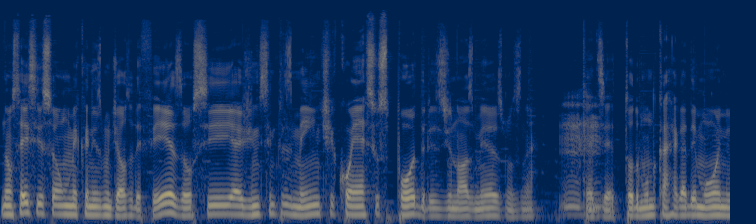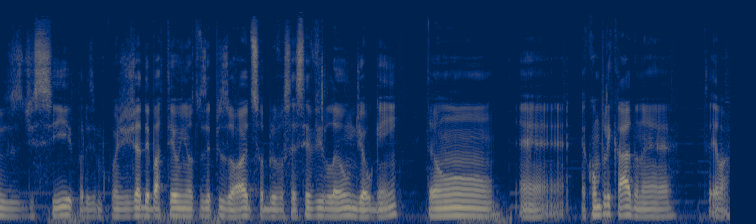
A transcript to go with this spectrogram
Não sei se isso é um mecanismo de autodefesa ou se a gente simplesmente conhece os podres de nós mesmos, né? Uhum. Quer dizer, todo mundo carrega demônios de si, por exemplo, como a gente já debateu em outros episódios sobre você ser vilão de alguém. Então, é, é complicado, né? Sei lá,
